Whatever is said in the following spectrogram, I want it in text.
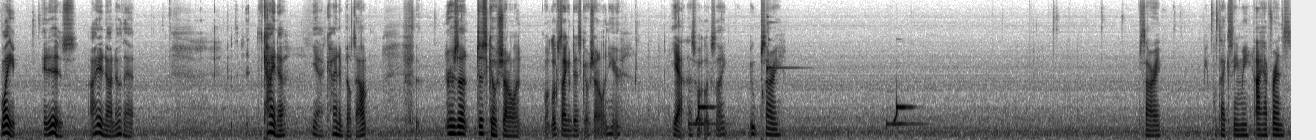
Wait, it is. I did not know that. Kinda. Yeah, kinda built out. There's a disco shuttle in... What looks like a disco shuttle in here. Yeah, that's what it looks like. Oops, sorry. Sorry. People texting me. I have friends.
